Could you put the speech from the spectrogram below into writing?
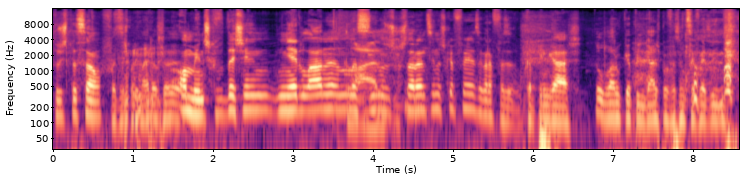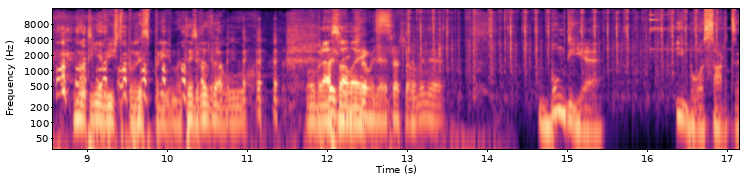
turistação. Foi das primeiras a. Ao menos que deixem dinheiro lá na- na- Claro. nos restaurantes e nos cafés. Agora fazer o capingás. a levar o capingás para fazer um cafezinho. Não tinha visto por esse prisma. Tens razão. Um abraço, Beijinhos, Alex. até amanhã. Tchau, tchau. Amanhã. Bom dia e boa sorte.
